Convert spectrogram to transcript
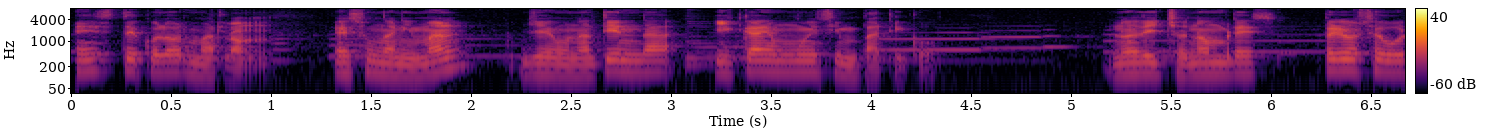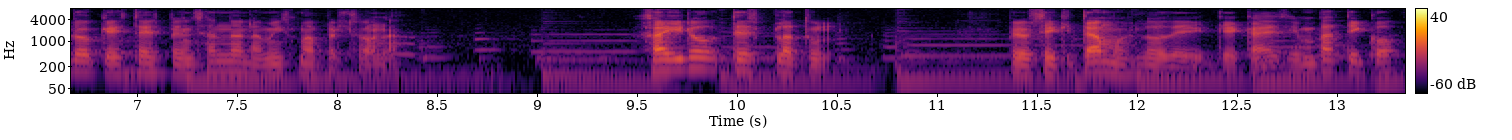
Es de color marrón. Es un animal, lleva una tienda y cae muy simpático. No he dicho nombres, pero seguro que estáis pensando en la misma persona. Jairo de Splatoon. Pero si quitamos lo de que cae simpático,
